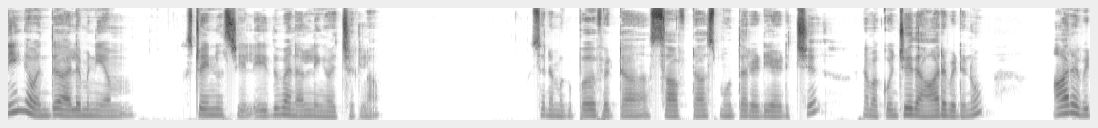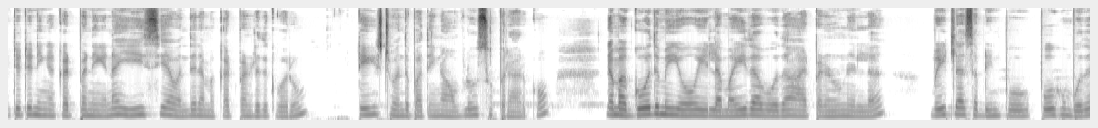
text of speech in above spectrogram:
நீங்கள் வந்து அலுமினியம் ஸ்டெயின்லெஸ் ஸ்டீல் எது வேணாலும் நீங்கள் வச்சுக்கலாம். ஸோ நமக்கு பர்ஃபெக்டாக சாஃப்டாக ஸ்மூத்தாக ரெடி ஆகிடுச்சு நம்ம கொஞ்சம் இதை ஆற விடணும். ஆற விட்டுட்டு நீங்கள் கட் பண்ணிங்கன்னா ஈஸியாக வந்து நம்ம கட் பண்ணுறதுக்கு வரும். டேஸ்ட் வந்து பார்த்திங்கன்னா அவ்வளோ சூப்பராக இருக்கும். நம்ம கோதுமையோ இல்லை மைதாவோ தான் ஆட் பண்ணணும்னு இல்லை. வெயிட் லாஸ் அப்படின்னு போ போகும்போது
